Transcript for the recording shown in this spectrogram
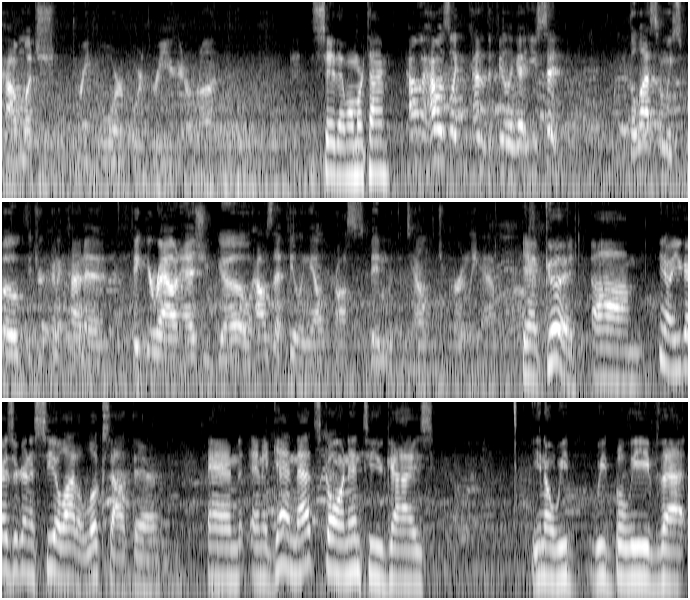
how much 3 4, 4 3 you're going to run? Say that one more time. How, how's like kind of the feeling out? You said the last time we spoke that you're going to kind of figure out as you go. How's that filling out process been with the talent that you currently have? Yeah, good. Um, you know, you guys are going to see a lot of looks out there, and and again, that's going into you guys. You know, we we believe that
